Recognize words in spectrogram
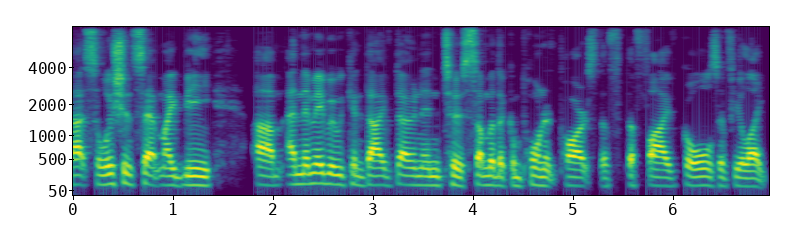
that solution set might be. Um, and then maybe we can dive down into some of the component parts, the, the five goals, if you like.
